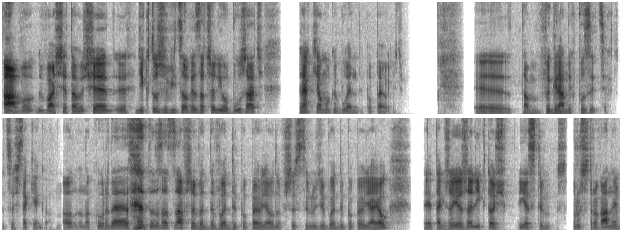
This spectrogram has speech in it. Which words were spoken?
A, bo właśnie, tam się niektórzy widzowie zaczęli oburzać, jak ja mogę błędy popełniać. E, Tam wygranych pozycjach, czy coś takiego. No, no kurde, to za- zawsze będę błędy popełniał, no wszyscy ludzie błędy popełniają. E, Także jeżeli ktoś jest tym sfrustrowany,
